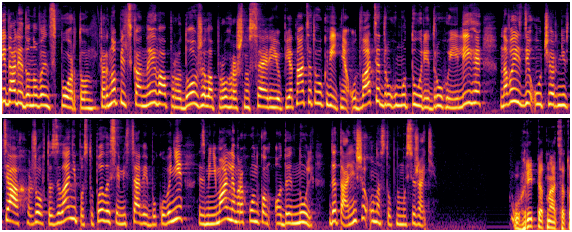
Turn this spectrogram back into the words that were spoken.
І далі до новин спорту. Тернопільська Нива продовжила програшну серію. 15 квітня у 22-му турі другої ліги на виїзді у Чернівцях жовто-зелені поступилися місцевій Буковині з мінімальним рахунком 1-0. Детальніше у наступному сюжеті. У грі 15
